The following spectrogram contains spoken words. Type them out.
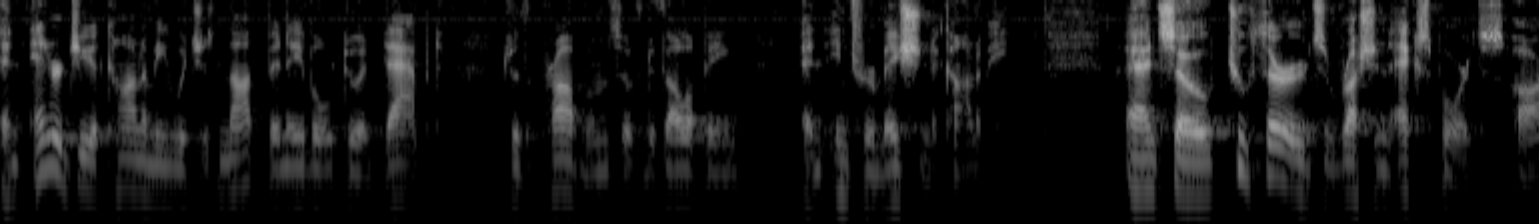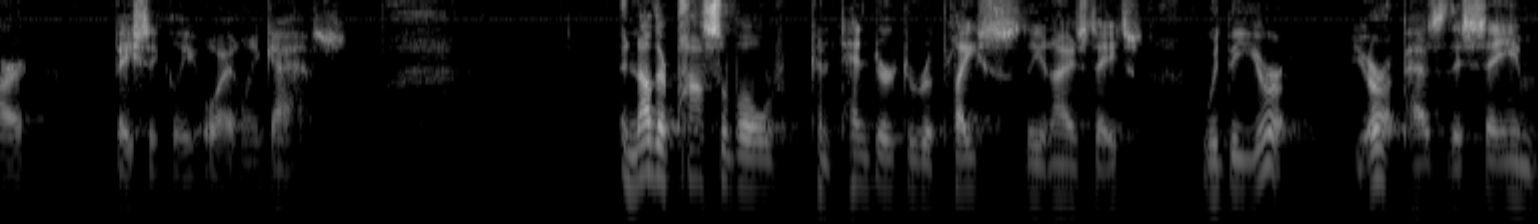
an energy economy which has not been able to adapt to the problems of developing an information economy. And so two thirds of Russian exports are basically oil and gas. Another possible contender to replace the United States would be Europe. Europe has the same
